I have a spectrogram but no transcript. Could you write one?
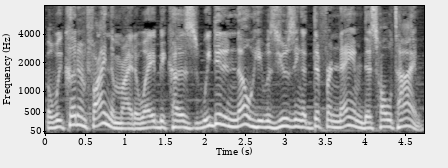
But we couldn't find him right away because we didn't know he was using a different name this whole time.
